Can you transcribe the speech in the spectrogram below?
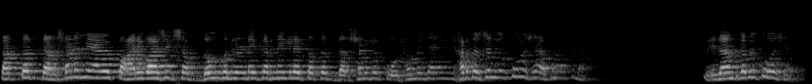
तब तक दर्शन में आए पारिभाषिक शब्दों को निर्णय करने के लिए तब तक दर्शन के कोशों में जाएँगे। हर दर्शन का कोश है अपना अपना। वेदांत का भी कोश है।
